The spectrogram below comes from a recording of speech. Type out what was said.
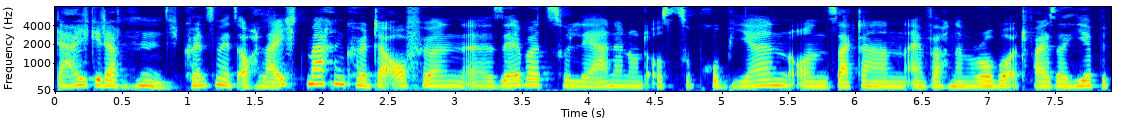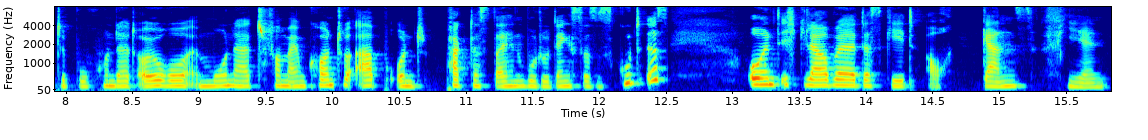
Da habe ich gedacht, hm, ich könnte es mir jetzt auch leicht machen, könnte aufhören, äh, selber zu lernen und auszuprobieren und sag dann einfach einem Robo-Advisor hier, bitte buch 100 Euro im Monat von meinem Konto ab und pack das dahin, wo du denkst, dass es gut ist. Und ich glaube, das geht auch ganz vielen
